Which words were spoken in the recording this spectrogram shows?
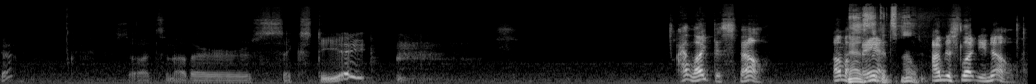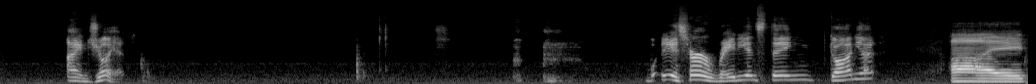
Okay. So that's another sixty-eight. I like this spell. I'm a Yeah, it's a fan. good spell. I'm just letting you know. I enjoy it. Is her radiance thing gone yet? I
